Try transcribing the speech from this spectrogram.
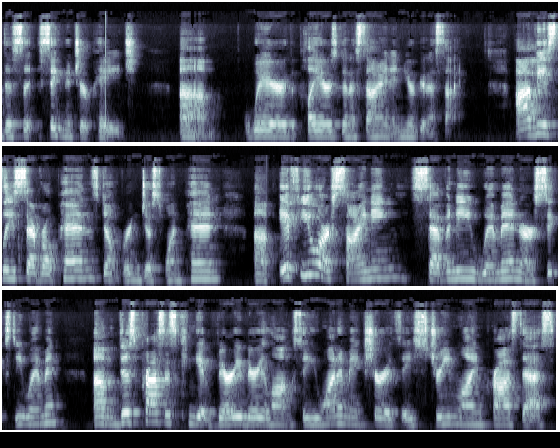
the signature page um, where the player is going to sign and you're going to sign. Obviously several pens don't bring just one pen. Uh, if you are signing 70 women or 60 women um, this process can get very, very long. So you want to make sure it's a streamlined process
